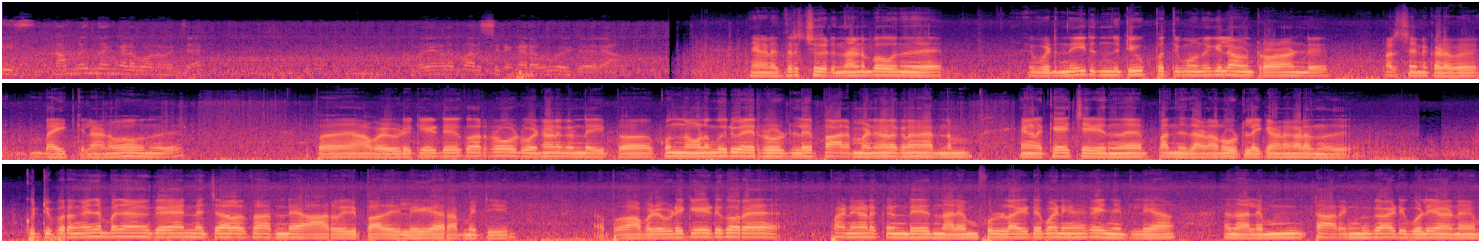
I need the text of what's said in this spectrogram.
Guys നമ്മൾ ഇന്ന് എങ്ങനെ പോകണമെന്ന് വെച്ചാൽ അപ്പോൾ ഞങ്ങൾ പറശ്ശിനും കടവ് പോയിട്ട് വരാം. ഞങ്ങൾ തൃശ്ശൂരിൽ നിന്നാണ് പോകുന്നത്. ഇവിടുന്ന് ഇരുന്നൂറ്റി മുപ്പത്തി മൂന്ന് കിലോമീറ്ററോളം ഉണ്ട് പറശ്ശിനിക്കടവ് ബൈക്കിലാണ് പോകുന്നത്. അപ്പോൾ അവിടെ ഇവിടെയൊക്കെ ആയിട്ട് കുറേ റോഡ് പണി നടക്കുന്നുണ്ട് ഇപ്പോൾ കുന്നംകുളം ഗുരുവായൂർ റോഡിൽ പാലം പണി നടക്കണ കാരണം ഞങ്ങൾ കേച്ചേരിയിൽ നിന്ന് പന്നിതാണ റൂട്ടിലേക്കാണ് കടന്നത്. കുറ്റിപ്പുറം കഴിഞ്ഞപ്പോൾ ഞങ്ങൾക്ക് എൻ എച്ച് ആർ എസ് ആറ് ആറുവരി പാതയിൽ കയറാൻ പറ്റി. അപ്പോൾ അവിടെ ഇവിടെയൊക്കെ ആയിട്ട് കുറേ പണി നടക്കുന്നുണ്ട് എന്നാലും ഫുള്ളായിട്ട് പണി കഴിഞ്ഞിട്ടില്ല. എന്നാലും ടാറിങ്ങൊക്കെ അടിപൊളിയാണ്.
